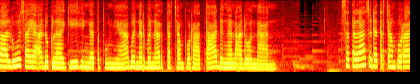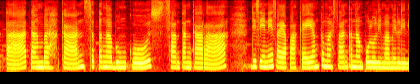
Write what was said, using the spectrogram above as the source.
Lalu saya aduk lagi hingga tepungnya benar-benar tercampur rata dengan adonan. Setelah sudah tercampur rata, tambahkan setengah bungkus santan kara. Di sini saya pakai yang kemasan 65 ml.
